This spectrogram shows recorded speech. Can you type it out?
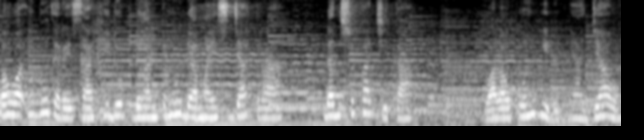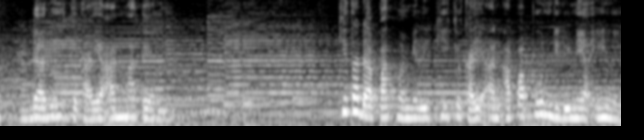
bahwa Ibu Teresa hidup dengan penuh damai sejahtera dan sukacita, walaupun hidupnya jauh dari kekayaan materi. Kita dapat memiliki kekayaan apa pun di dunia ini,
